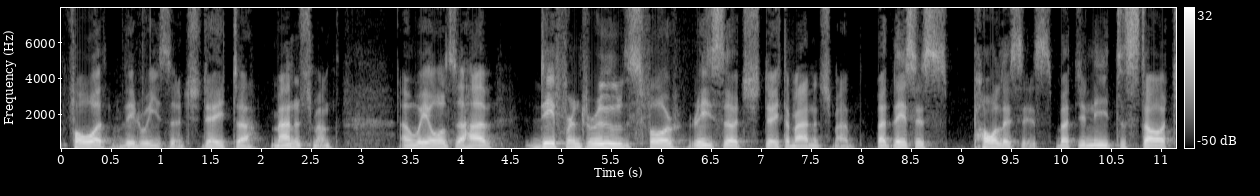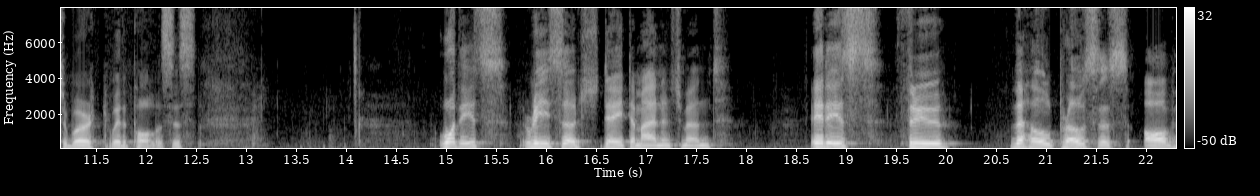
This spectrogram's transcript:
for the research data management. And we also have different rules for research data management, but this is policies, but you need to start to work with the policies. What is research data management? It is through the whole process of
